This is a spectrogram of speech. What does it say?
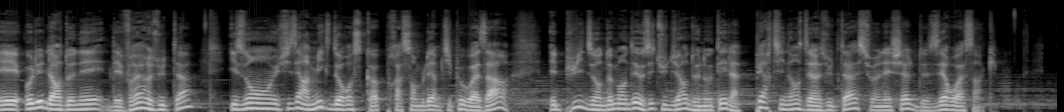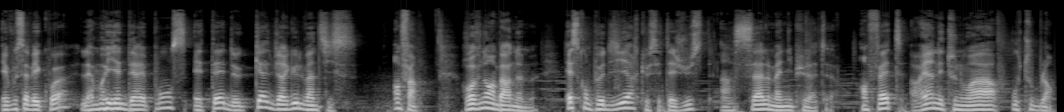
et au lieu de leur donner des vrais résultats, ils ont utilisé un mix d'horoscopes rassemblés un petit peu au hasard, et puis ils ont demandé aux étudiants de noter la pertinence des résultats sur une échelle de 0 à 5. Et vous savez quoi? La moyenne des réponses était de 4,26. Enfin, revenons à Barnum. Est-ce qu'on peut dire que c'était juste un sale manipulateur? En fait, rien n'est tout noir ou tout blanc.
